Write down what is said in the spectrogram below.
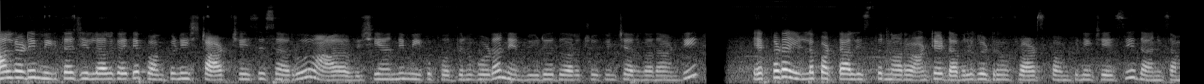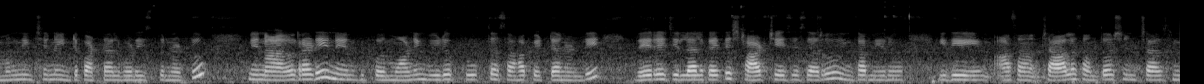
ఆల్రెడీ మిగతా జిల్లాలకు అయితే పంపిణీ స్టార్ట్ చేసేసారు. ఆ విషయాన్ని మీకు పొద్దున కూడా నేను వీడియో ద్వారా చూపించాను కదా అండి. ఎక్కడ ఇళ్ళ పట్టాలు ఇస్తున్నారు? అంటే డబుల్ బెడ్రూమ్ ఫ్లాట్స్ పంపిణీ చేసి దానికి సంబంధించిన ఇంటి పట్టాలు కూడా ఇస్తున్నట్టు నేను ఆల్రెడీ నేను మార్నింగ్ వీడియో ప్రూఫ్తో సహా పెట్టానండి. వేరే జిల్లాలకైతే స్టార్ట్ చేసేసారు. ఇంకా మీరు ఇది చాలా సంతోషించాల్సిన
